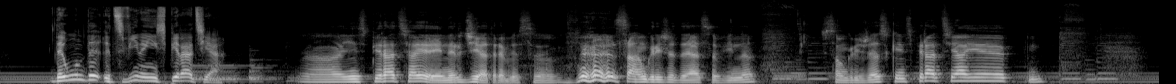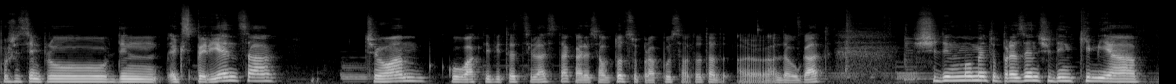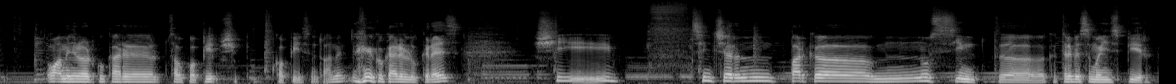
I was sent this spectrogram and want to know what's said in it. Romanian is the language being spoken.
De unde îți vine inspirația? Uh, inspirația e, energia trebuie să, să am grijă de ea să vină și să o îngrijesc. Inspirația e pur și simplu din experiența ce o am cu activitățile astea care s-au tot suprapus, s-au tot adăugat și din momentul prezent și din chimia oamenilor cu care, sau copii, și copii sunt oameni, cu care lucrez și sincer, parcă nu simt uh, că trebuie să mă inspir.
